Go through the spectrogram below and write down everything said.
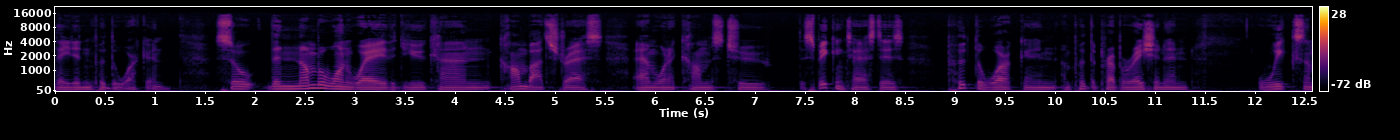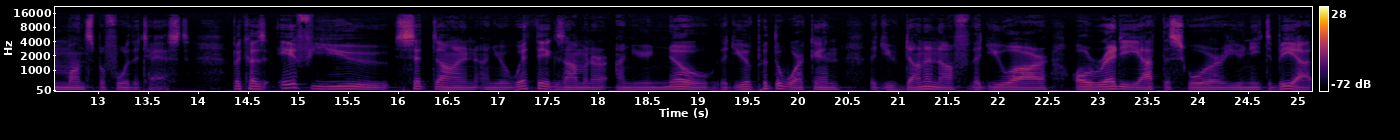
they didn't put the work in. So, the number one way that you can combat stress um, when it comes to the speaking test is put the work in and put the preparation in weeks and months before the test. Because if you sit down and you're with the examiner and you know that you have put the work in, that you've done enough, that you are already at the score you need to be at,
